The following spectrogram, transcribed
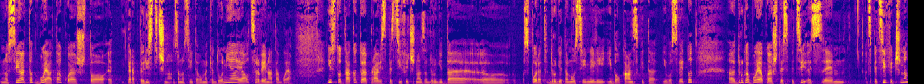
Носијата, бојата која што е карактеристична за носиите во Македонија е алцрвената боја. Исто така тоа прави специфична за другите според другите носи нели и балканските и во светот. Друга боја која што е, специ... е специфична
